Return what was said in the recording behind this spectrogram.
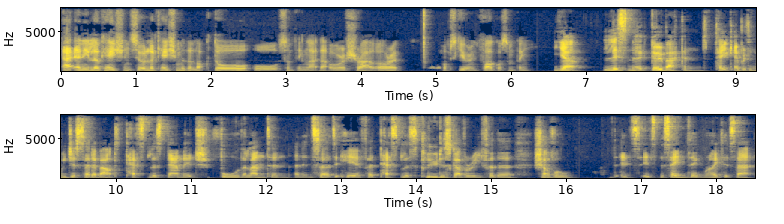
at any location, so a location with a locked door or something like that, or a shroud or a obscuring fog or something. Yeah. Listener, go back and take everything we just said about testless damage for the lantern and insert it here for testless clue discovery for the shovel. It's it's the same thing, right? It's that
